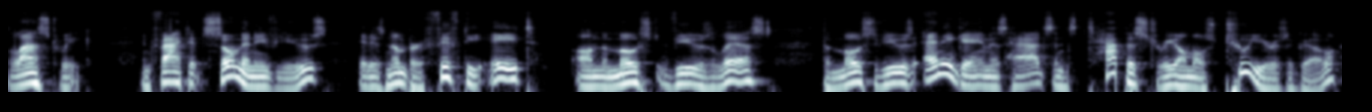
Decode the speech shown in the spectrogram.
last week. In fact, it's so many views, it is number 58 on the most views list, the most views any game has had since Tapestry almost two years ago,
